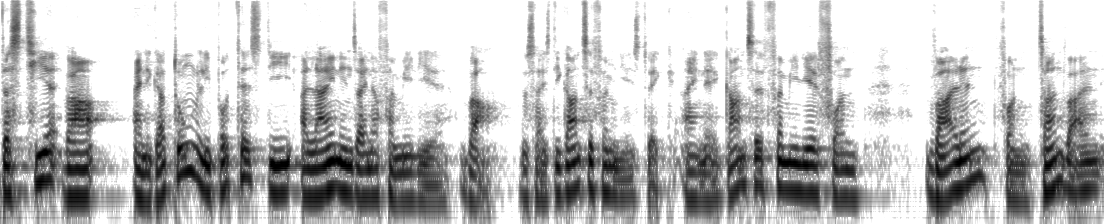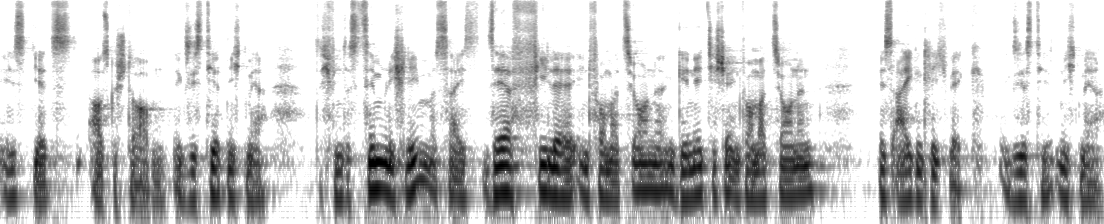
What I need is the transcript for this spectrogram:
Das Tier war eine Gattung, Lipotes, die allein in seiner Familie war. Das heißt, die ganze Familie ist weg. Eine ganze Familie von Walen, von Zahnwalen ist jetzt ausgestorben, existiert nicht mehr. Also ich finde das ziemlich schlimm. Das heißt, sehr viele Informationen, genetische Informationen, ist eigentlich weg, existiert nicht mehr.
